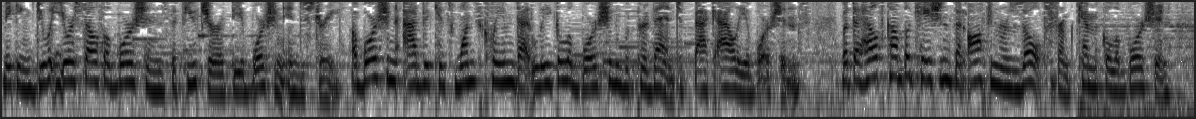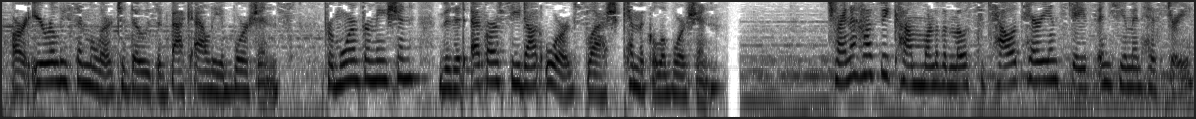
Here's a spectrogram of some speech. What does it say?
making do-it-yourself abortions the future of the abortion industry. Abortion advocates once claimed that legal abortion would prevent back alley abortions, but the health complications that often result from chemical abortion are eerily similar to those of back alley abortions. For more information, visit frc.org slash chemical abortion. China has become one of the most totalitarian states in human history.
